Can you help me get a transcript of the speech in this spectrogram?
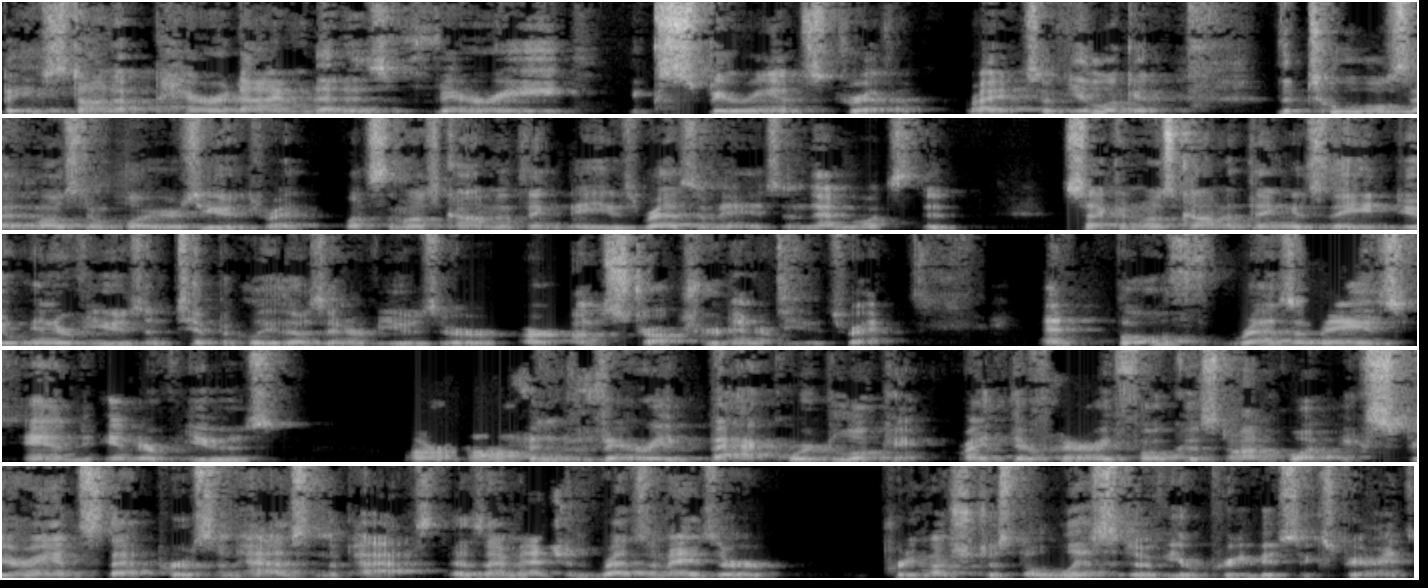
based on a paradigm that is very experience driven, right? So if you look at the tools that most employers use, right? What's the most common thing? They use resumes, and then what's the second most common thing is they do interviews, and typically those interviews are, are unstructured interviews, right? And both resumes and interviews are often very backward looking, right? They're very focused on what experience that person has in the past. As I mentioned, resumes are pretty much just a list of your previous experience.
